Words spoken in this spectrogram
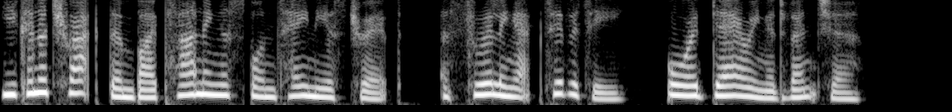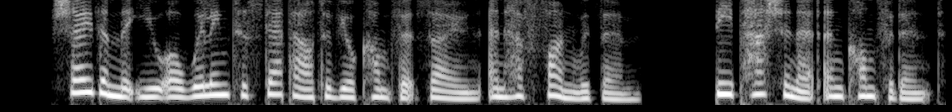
You can attract them by planning a spontaneous trip, a thrilling activity, or a daring adventure. Show them that you are willing to step out of your comfort zone and have fun with them. Be passionate and confident.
